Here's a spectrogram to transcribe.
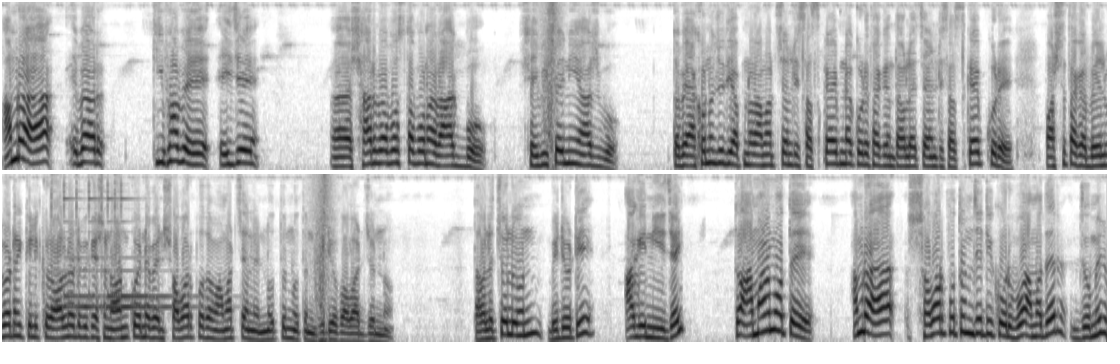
আমরা এবার কীভাবে এই যে সার ব্যবস্থাপনা রাখব, সেই বিষয় নিয়ে আসব। তবে এখনও যদি আপনারা আমার চ্যানেলটি সাবস্ক্রাইব না করে থাকেন, তাহলে চ্যানেলটি সাবস্ক্রাইব করে পাশে থাকা বেল বাটনে ক্লিক করে অল নোটিফিকেশন অন করে নেবেন সবার প্রথম আমার চ্যানেলে নতুন নতুন ভিডিও পাওয়ার জন্য। তাহলে চলুন ভিডিওটি আগে নিয়ে যাই। তো আমার মতে আমরা সবার প্রথম যেটি করব, আমাদের জমির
